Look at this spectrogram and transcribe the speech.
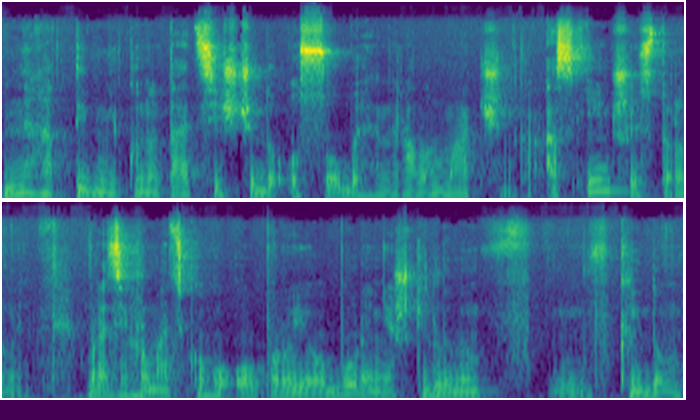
негативні конотації щодо особи генерала Марченка. А з іншої сторони, в разі громадського опору і обурення шкідливим вкидом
